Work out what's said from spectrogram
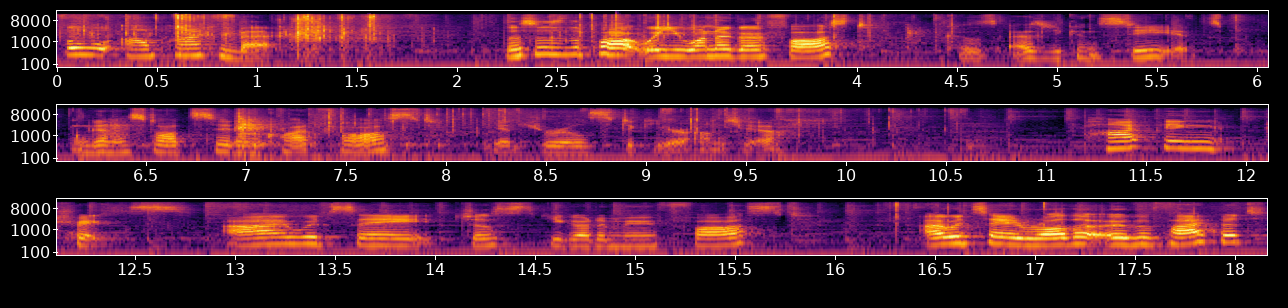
Fill our piping bags. This is the part where you want to go fast because as you can see it's going to start setting quite fast gets real sticky around here. Piping tricks. I would say just you got to move fast. I would say rather over pipe it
